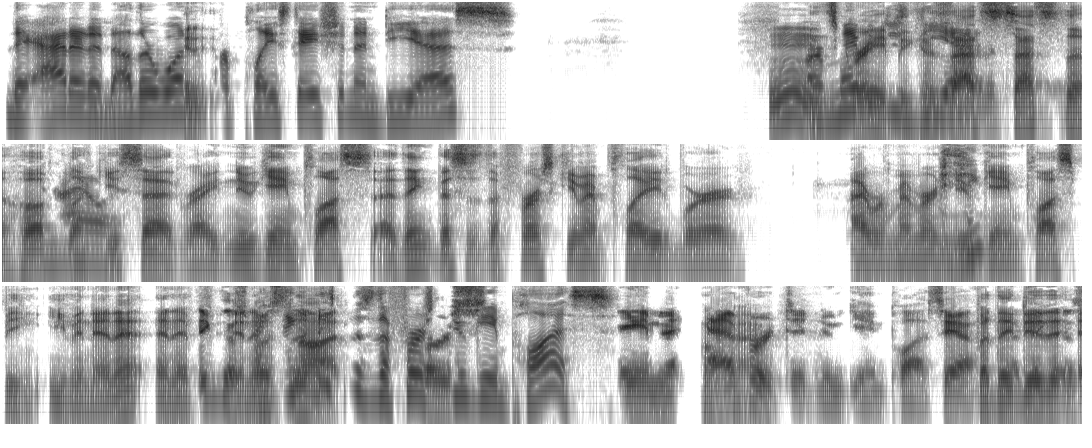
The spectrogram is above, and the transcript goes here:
They added another one It- for PlayStation and DS. Mm. It's great because the that's that's the hook, like you said, right? New Game Plus. I think this is the first game I played where I remember New think- Game Plus being even in it, and if this and was it's I think not, this was the first, first- New Game Plus. Game that Okay. ever did new game plus. Yeah, but they I did think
